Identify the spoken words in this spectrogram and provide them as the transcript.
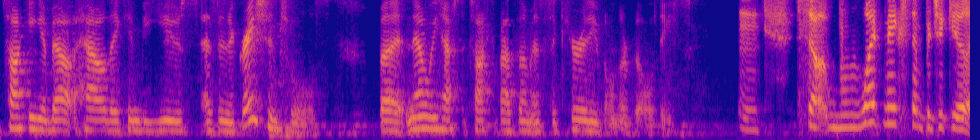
talking about how they can be used as integration tools but now we have to talk about them as security vulnerabilities. Mm. So, what makes them particular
